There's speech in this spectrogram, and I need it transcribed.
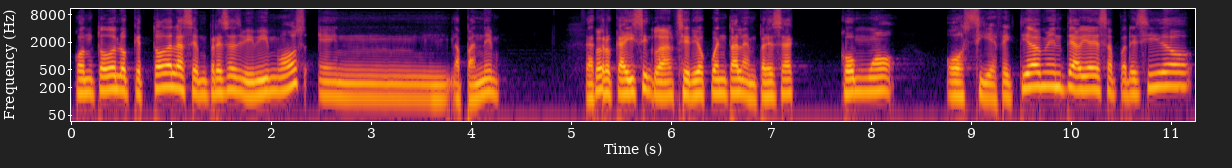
con todo lo que todas las empresas vivimos en la pandemia. O sea, creo que ahí se, se dio cuenta la empresa cómo o si efectivamente había desaparecido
